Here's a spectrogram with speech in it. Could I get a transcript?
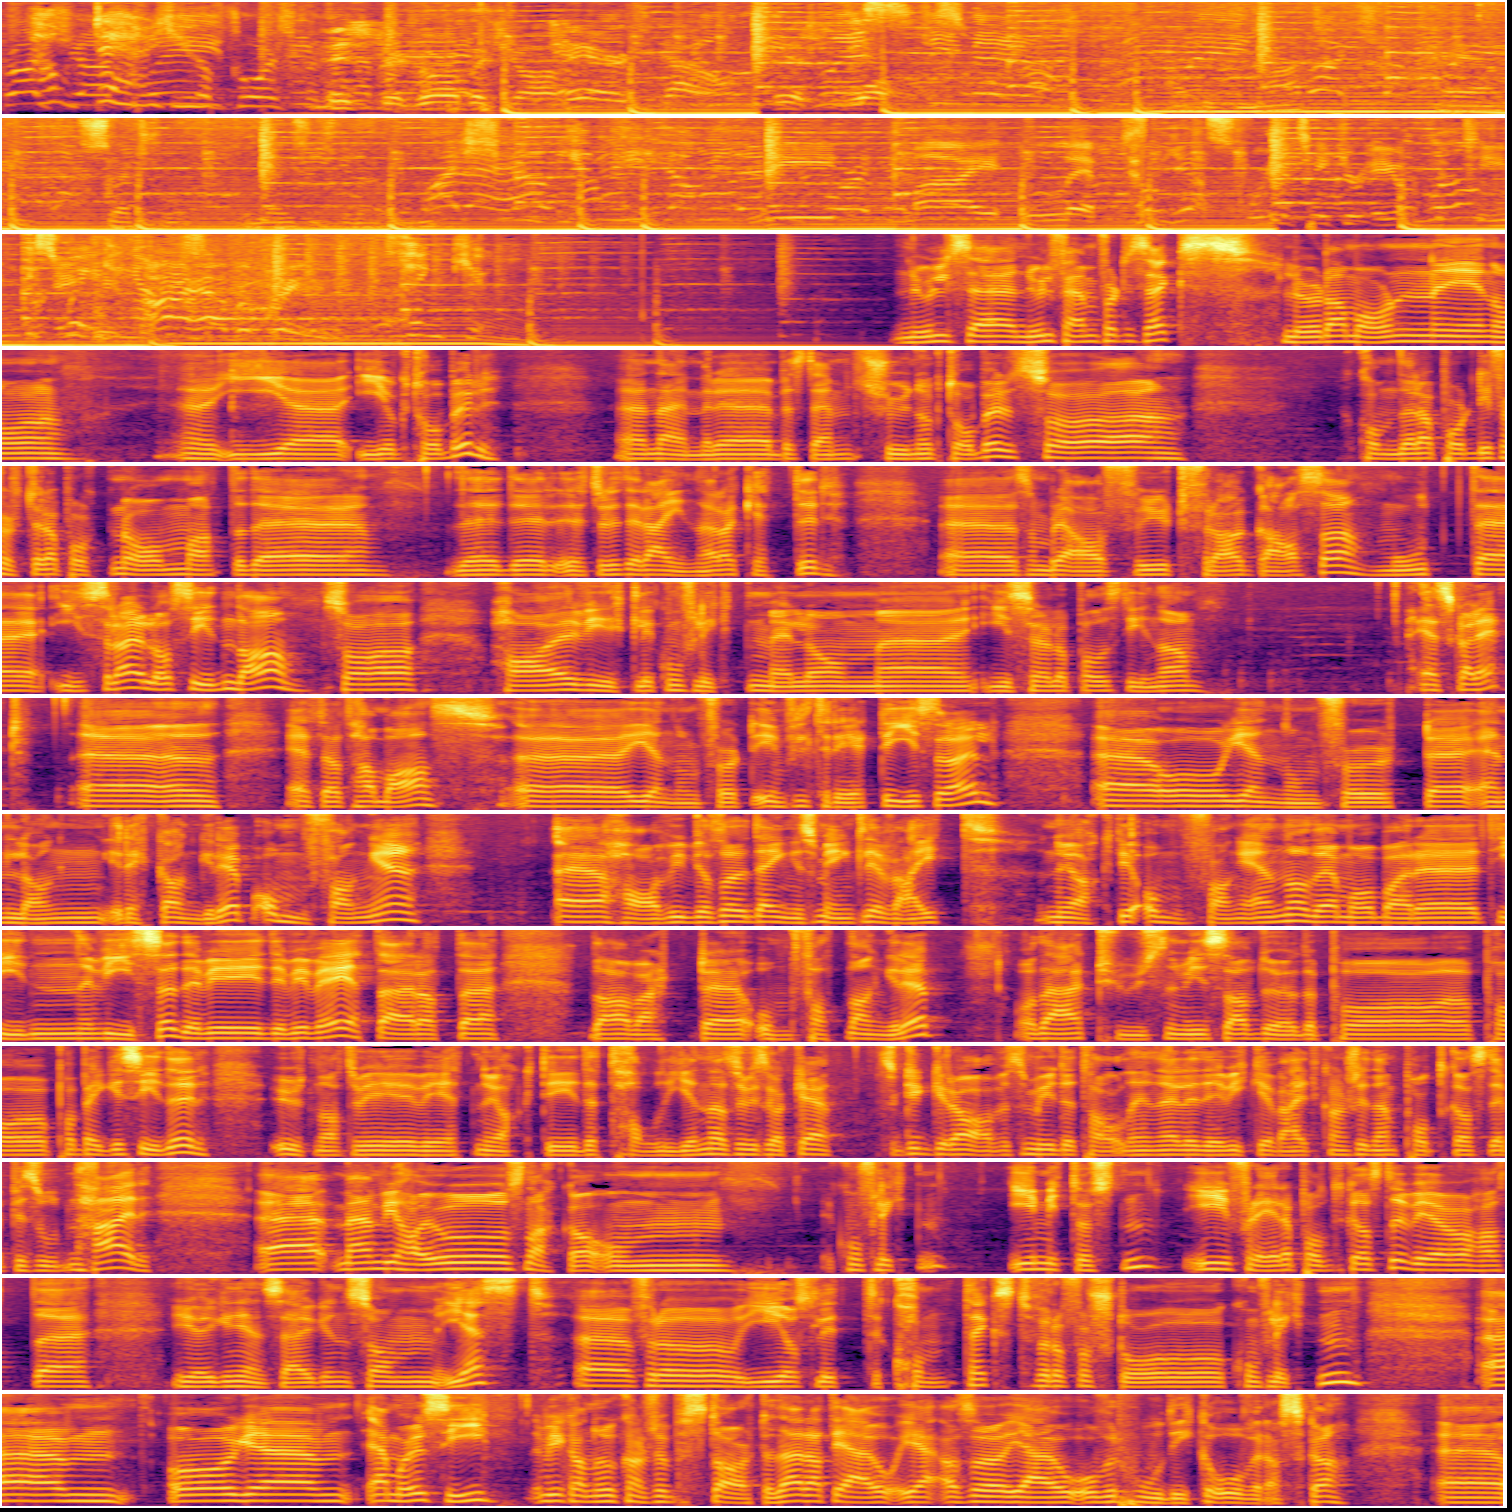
How dare you? Mr. Gorbachev, tear down this wall. I did not have sexual relations with that woman. Read my lips. Hell yes, we're gonna take your AR-15. It's waiting I have a dream. Thank you. 0- 0546 lørdag morgen i, nå, eh, i, eh, i oktober, eh, nærmere bestemt 7. oktober, så kom det rapport, de første rapportene om at det, det, det rett og slett regna raketter eh, som ble avfyrt fra Gaza mot eh, Israel. Og siden da så har virkelig konflikten mellom eh, Israel og Palestina eskalert. Eh, etter at Hamas eh, gjennomførte, infiltrerte Israel eh, og gjennomførte en lang rekke angrep. Omfanget har vi altså, Det er ingen som egentlig veit nøyaktig omfanget ennå. Det må bare tiden vise. Det vi, det vi vet, er at eh, det har vært eh, omfattende angrep, og det er tusenvis av døde på, på, på begge sider, uten at vi vet nøyaktig detaljene. Så vi skal ikke, skal ikke grave så mye i detaljene, eller det vi ikke veit kanskje i den podkastepisoden her. Eh, men vi har jo snakka om konflikten i Midtøsten i flere podkaster. Vi har hatt uh, Jørgen Jenshaugen som gjest uh, for å gi oss litt kontekst for å forstå konflikten. Um, og uh, jeg må jo si, vi kan jo kanskje starte der, at jeg er jo, altså, jo overhodet ikke overraska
